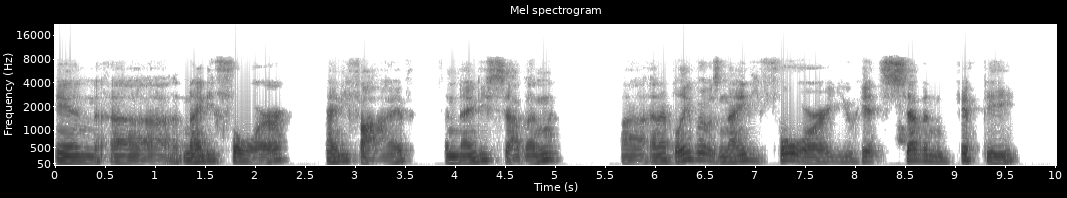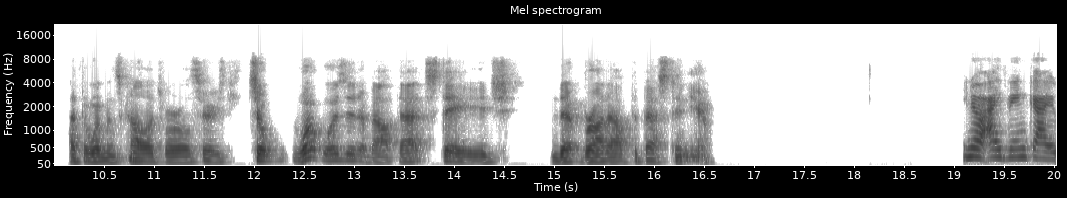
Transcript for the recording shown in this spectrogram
in uh, 94, 95, and 97. Uh, and I believe it was 94, you hit 750 at the Women's College World Series. So, what was it about that stage that brought out the best in you? You know, I think I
